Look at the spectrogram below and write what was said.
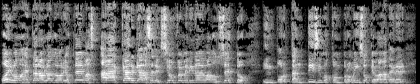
Hoy vamos a estar hablando de varios temas. A la carga la selección femenina de baloncesto. Importantísimos compromisos que van a tener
